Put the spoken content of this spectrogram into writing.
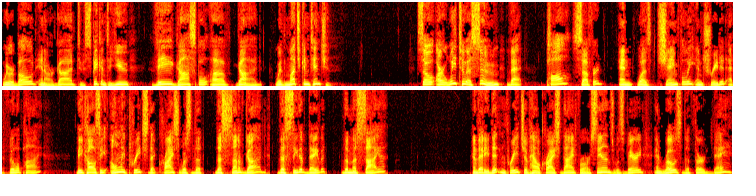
We were bold in our God to speak unto you the gospel of God with much contention. So are we to assume that Paul suffered and was shamefully entreated at Philippi because he only preached that Christ was the, the Son of God, the seed of David, the Messiah, and that he didn't preach of how Christ died for our sins, was buried, and rose the third day?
